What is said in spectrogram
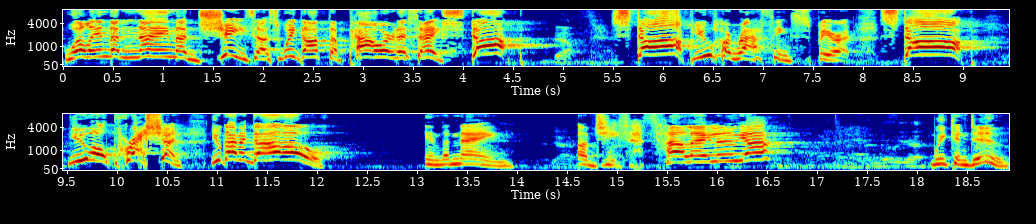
Well, in the name of Jesus, we got the power to say, stop! Stop, you harassing spirit. Stop, you oppression. You gotta go in the name of Jesus. Hallelujah. We can do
